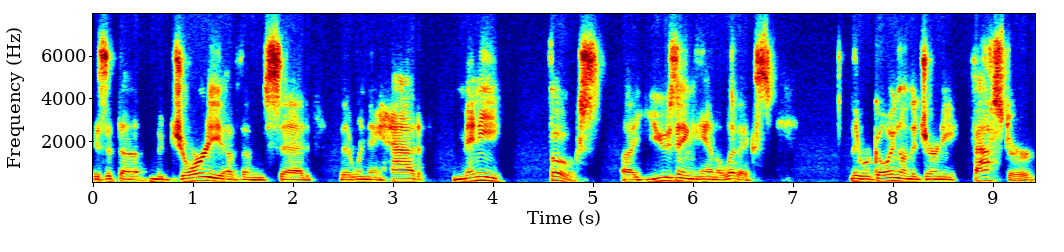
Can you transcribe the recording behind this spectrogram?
is that the majority of them said that when they had many folks uh, using analytics, they were going on the journey faster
